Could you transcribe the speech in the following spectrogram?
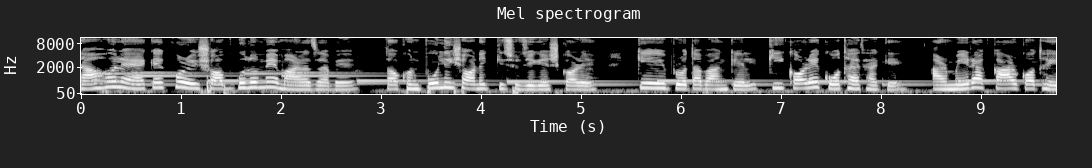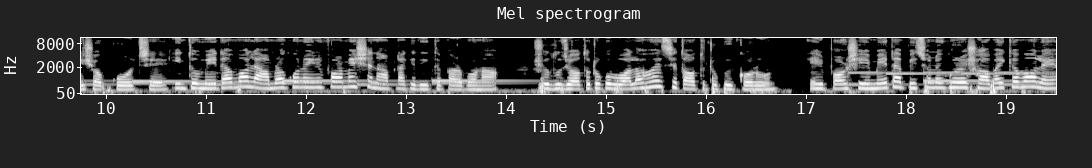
না হলে এক এক করে সবগুলো মেয়ে মারা যাবে। তখন পুলিশ অনেক কিছু জিজ্ঞেস করে, কে এই প্রতাপ আঙ্কেল? কী করে? কোথায় থাকে? আর মেয়েরা কার কথা এইসব করছে? কিন্তু মেয়েটা বলে, আমরা কোনো ইনফরমেশন আপনাকে দিতে পারব না। শুধু যতটুকু বলা হয়েছে ততটুকুই করুন। এরপর সেই মেয়েটা পিছনে ঘুরে সবাইকে বলে,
